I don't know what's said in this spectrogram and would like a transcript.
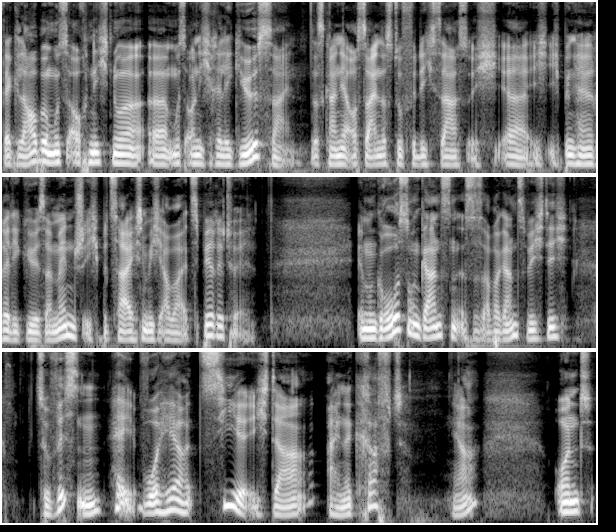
Der Glaube muss auch nicht nur, äh, muss auch nicht religiös sein. Das kann ja auch sein, dass du für dich sagst, ich, äh, ich, ich bin kein religiöser Mensch, ich bezeichne mich aber als spirituell. Im Großen und Ganzen ist es aber ganz wichtig zu wissen, hey, woher ziehe ich da eine Kraft? Ja, und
